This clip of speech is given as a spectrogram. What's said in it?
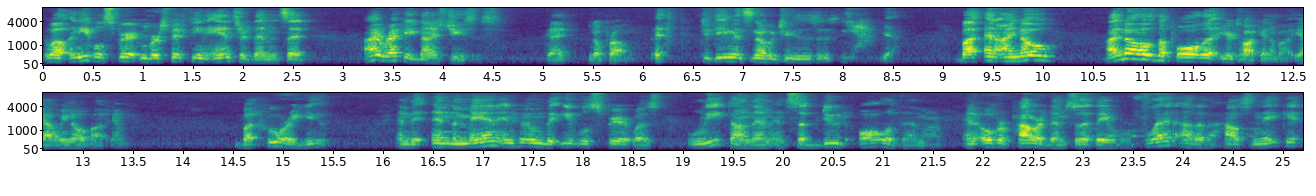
well, an evil spirit in verse 15 answered them and said, I recognize Jesus. Okay, no problem. do demons know who Jesus is? Yeah. Yeah. But, and I know, I know the Paul that you're talking about. Yeah, we know about him. But who are you? And the, and the man in whom the evil spirit was leaped on them and subdued all of them and overpowered them so that they fled out of the house naked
